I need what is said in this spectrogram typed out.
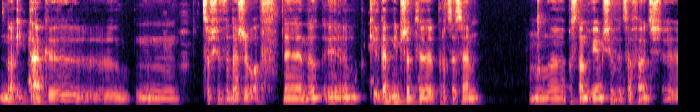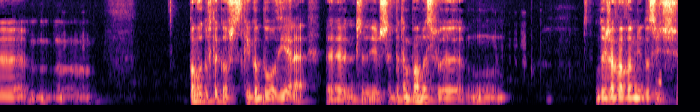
No i tak, mm, co się wydarzyło? No, kilka dni przed procesem mm, postanowiłem się wycofać Powodów tego wszystkiego było wiele. E, już jakby ten pomysł e, dojrzewał we mnie dosyć,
